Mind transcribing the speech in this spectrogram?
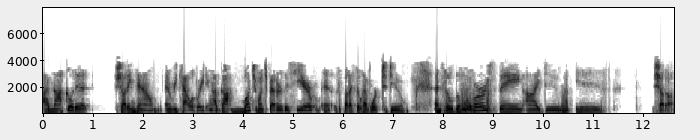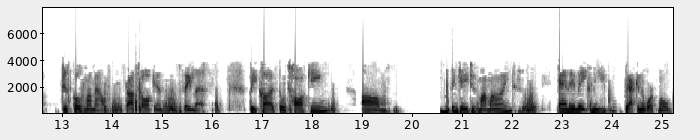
I'm not good at shutting down and recalibrating. I've gotten much, much better this year, but I still have work to do. And so the first thing I do is shut up. Just close my mouth. Stop talking. Say less. Because the talking um, engages my mind and it makes me back in the work mode.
